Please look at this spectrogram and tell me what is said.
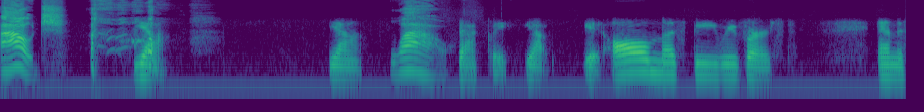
Ouch. Yeah. yeah, Wow. exactly. Yeah. It all must be reversed. And the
